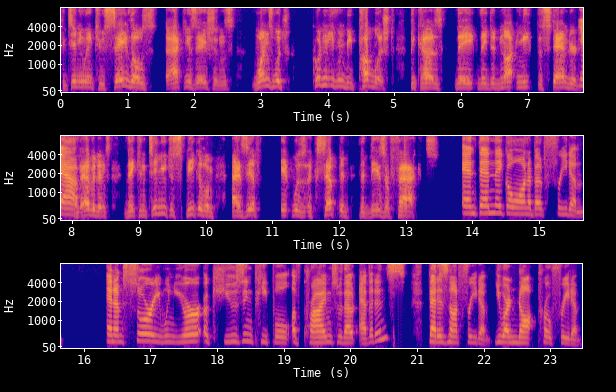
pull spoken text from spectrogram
continuing to say those accusations, ones which couldn't even be published because they they did not meet the standard Yeah. of evidence. They continue to speak of them as if it was accepted that these are facts. And then they go on about freedom. And I'm sorry, when you're accusing people of crimes without evidence, that is not freedom. You are not pro freedom.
